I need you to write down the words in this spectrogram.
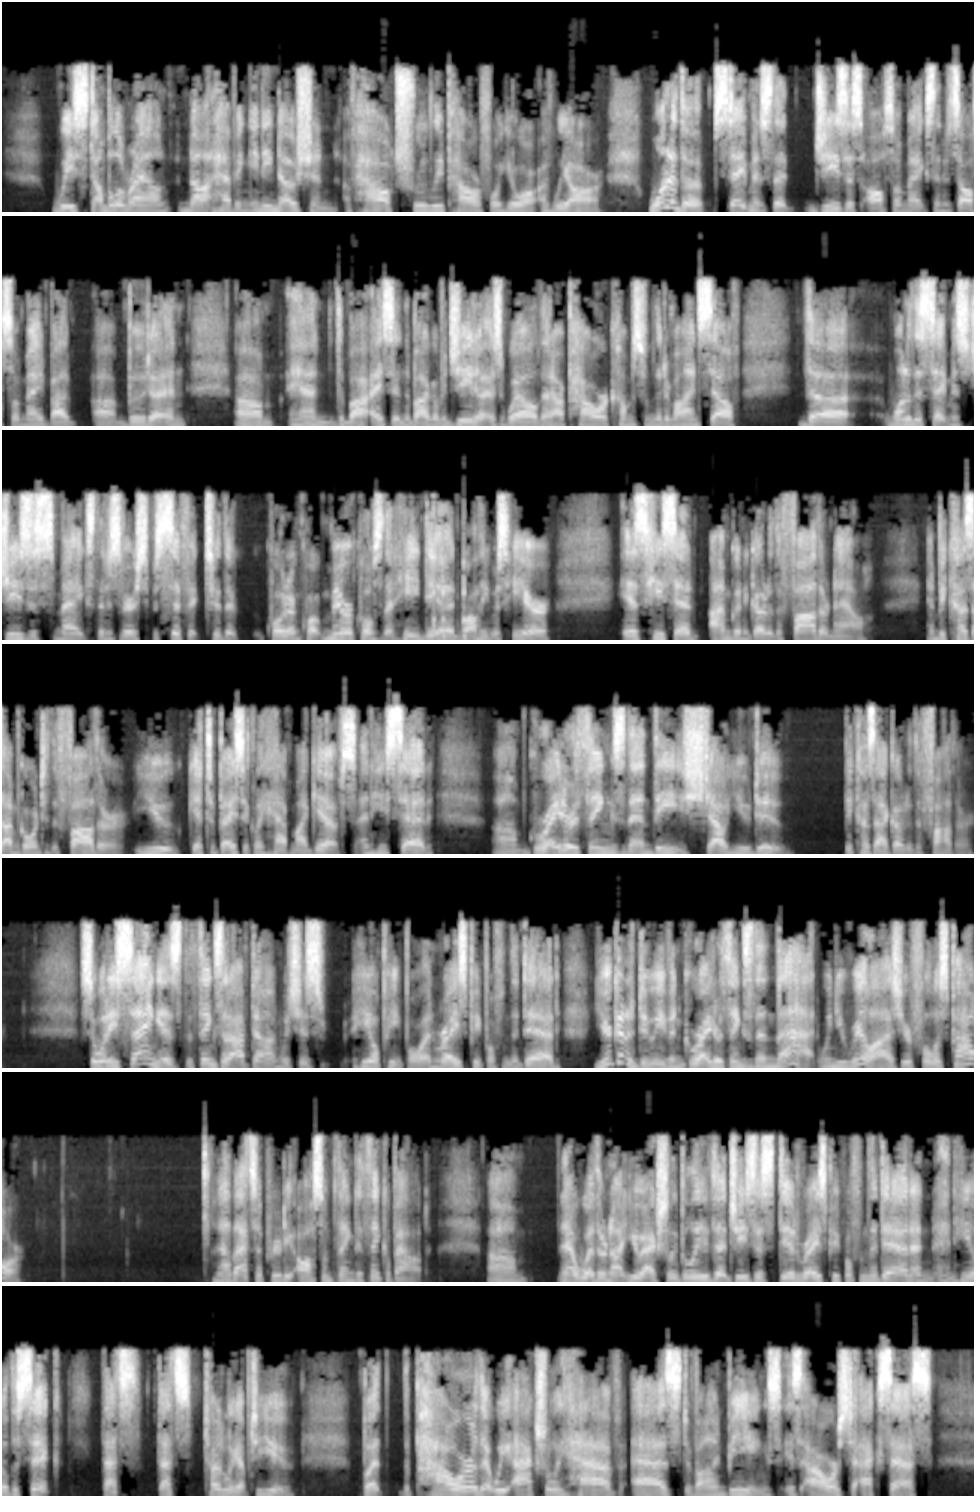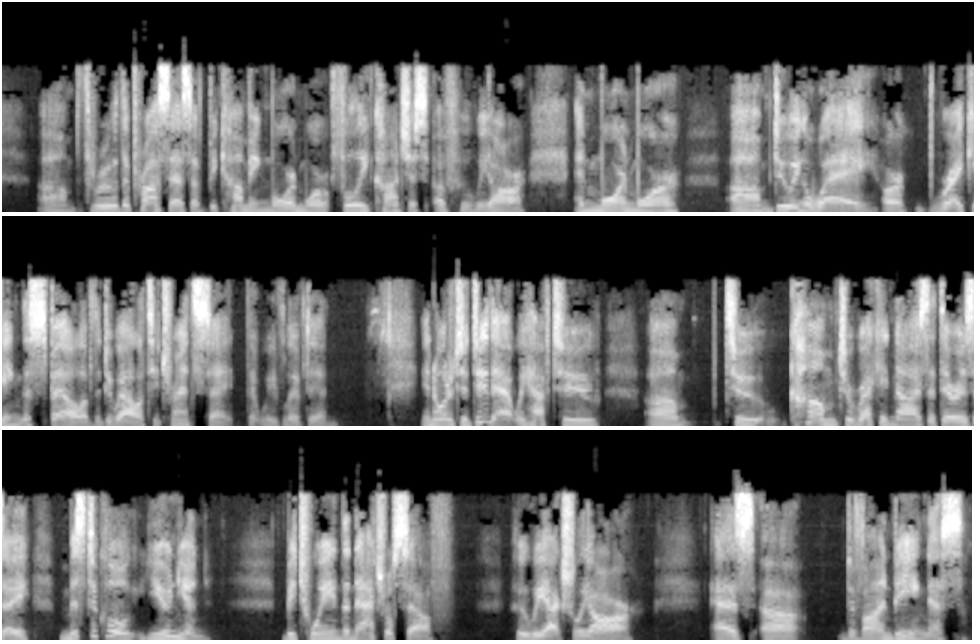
we stumble around not having any notion of how truly powerful you are, we are. One of the statements that Jesus also makes, and it's also made by uh, Buddha and um, and the it's in the Bhagavad Gita as well, that our power comes from the divine self. The one of the statements Jesus makes that is very specific to the quote unquote miracles that he did while he was here is he said, I'm going to go to the Father now. And because I'm going to the Father, you get to basically have my gifts. And he said, um, greater things than these shall you do because I go to the Father. So what he's saying is the things that I've done, which is heal people and raise people from the dead, you're going to do even greater things than that when you realize your fullest power. Now that's a pretty awesome thing to think about. Um, now whether or not you actually believe that Jesus did raise people from the dead and, and heal the sick, that's, that's totally up to you. But the power that we actually have as divine beings is ours to access um, through the process of becoming more and more fully conscious of who we are, and more and more um, doing away or breaking the spell of the duality trance state that we've lived in. In order to do that, we have to um, to come to recognize that there is a mystical union between the natural self, who we actually are, as uh, divine beingness,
